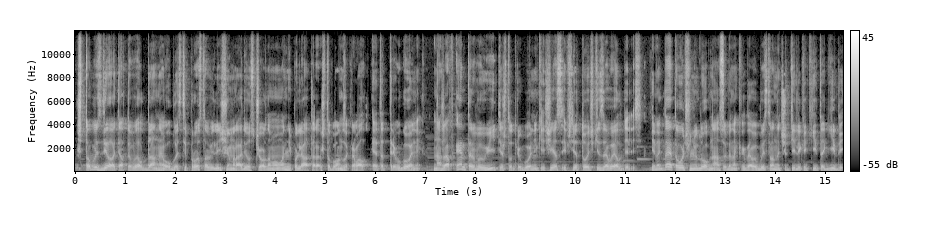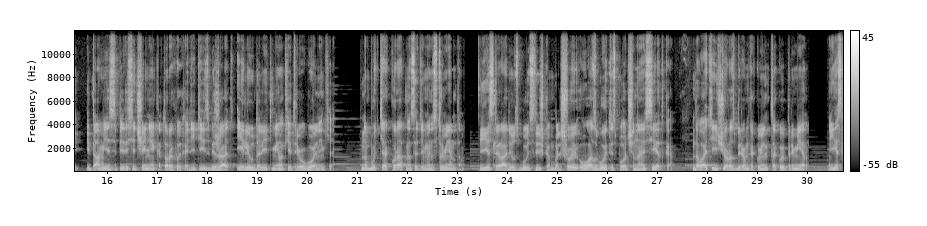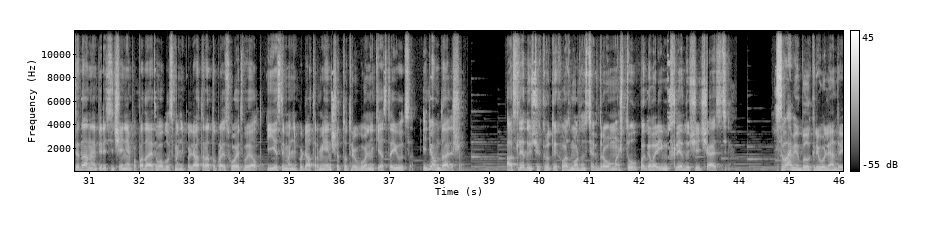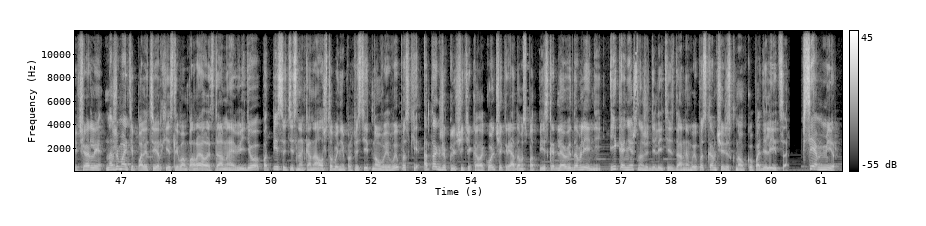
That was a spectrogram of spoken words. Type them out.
Чтобы сделать автовел в данной области, просто увеличиваем радиус черного манипулятора, чтобы он закрывал этот треугольник. Нажав Enter, вы увидите, что треугольник исчез и все точки завелдились. Иногда это очень удобно, особенно когда вы быстро начертили какие-то гиды. И там есть пересечения, которых вы хотите избежать. Или удалить мелкие треугольники. Но будьте аккуратны с этим инструментом. Если радиус будет слишком большой, у вас будет испорченная сетка. Давайте еще разберем какой-нибудь такой пример. Если данное пересечение попадает в область манипулятора, то происходит weld. Если манипулятор меньше, то треугольники остаются. Идем дальше. О следующих крутых возможностях Draw Mesh Tool поговорим в следующей части. С вами был Кривуля Андрей Чарли. Нажимайте палец вверх, если вам понравилось данное видео. Подписывайтесь на канал, чтобы не пропустить новые выпуски. А также включите колокольчик рядом с подпиской для уведомлений. И конечно же делитесь данным выпуском через кнопку поделиться. Всем мир!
